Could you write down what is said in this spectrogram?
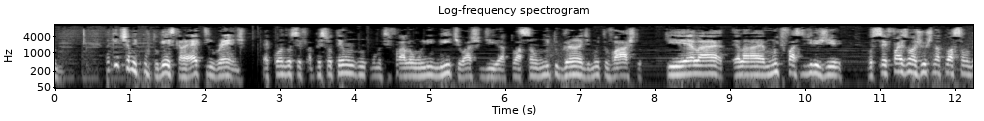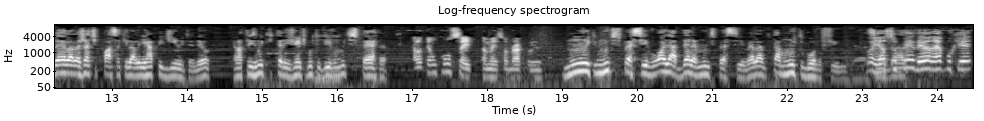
um como é que a gente chama em português, cara? Acting range. É quando você, a pessoa tem um, como se fala, um limite, eu acho, de atuação muito grande, muito vasto, que ela, ela é muito fácil de dirigir. Você faz um ajuste na atuação dela, ela já te passa aquilo ali rapidinho, entendeu? É uma atriz muito inteligente, muito viva, muito esperta. Ela tem um conceito também sobre a coisa. Muito, muito expressivo. O olhar dela é muito expressivo. Ela tá muito boa no filme. Pô, e ela Assim, tá- surpreendeu, né? Porque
